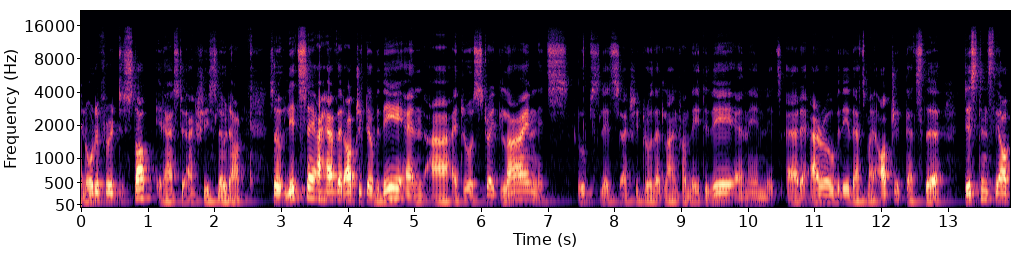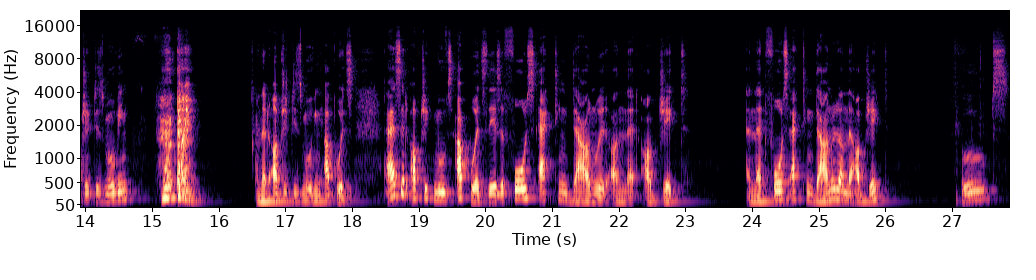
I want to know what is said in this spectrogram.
in order for it to stop it has to actually slow down. So let's say I have that object over there and uh, I draw a straight line. Let's oops let's actually draw that line from there to there and then let's add an arrow over there. That's my object. That's the distance the object is moving. And that object is moving upwards. As that object moves upwards there's a force acting downward on that object. And that force acting downward on the object oops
